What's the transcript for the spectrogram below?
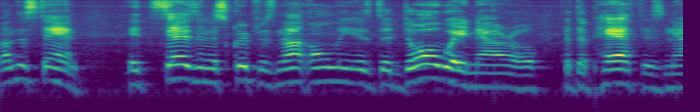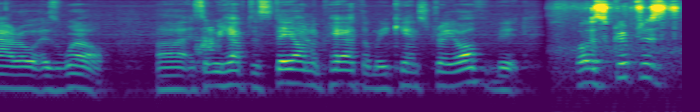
Understand, it says in the scriptures not only is the doorway narrow, but the path is narrow as well. Uh, so we have to stay on the path and we can't stray off of it. Well, the scriptures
